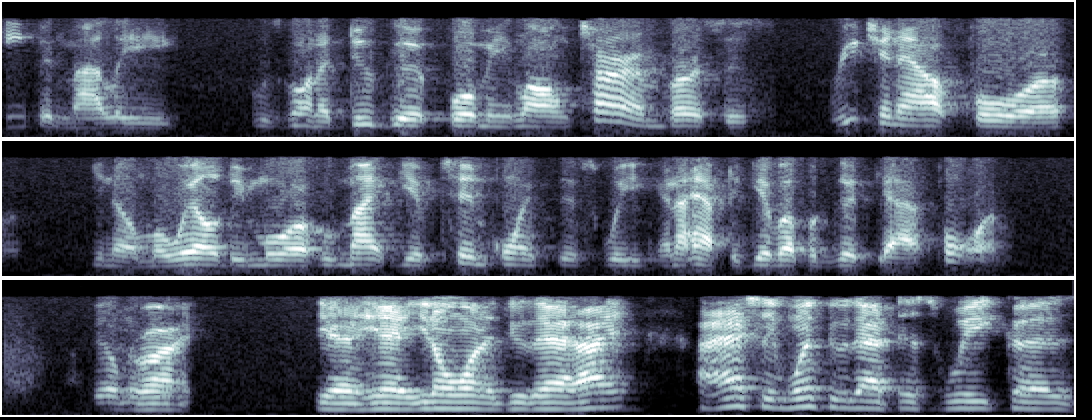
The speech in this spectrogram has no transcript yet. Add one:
keep in my league, who's going to do good for me long term, versus reaching out for, you know, Moel Moore, who might give ten points this week, and I have to give up a good guy for him. Feel me? Right. Yeah, yeah. You don't want to do that. I I actually went through that this week because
